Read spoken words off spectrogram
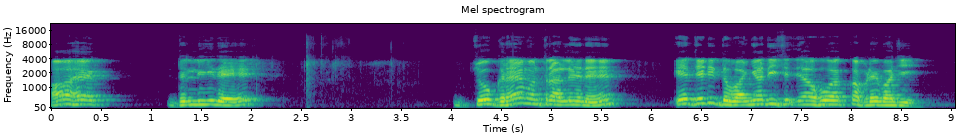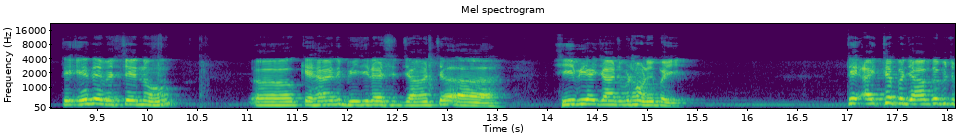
ਆਹ ਹੈ ਦਿੱਲੀ ਦੇ ਜੋ ਗ੍ਰਹਿ ਮੰਤਰਾਲੇ ਨੇ, ਇਹ ਜਿਹੜੀ ਦਵਾਈਆਂ ਦੀ ਉਹ ਹੈ ਘਪੜੇਬਾਜੀ ਤੇ ਇਹਦੇ ਵਿੱਚ ਇਹਨੂੰ ਕਿਹਾ ਇਹਦੀ ਵਿਜੀਲੈਂਸ ਜਾਂਚ ਸੀਬੀਆਈ ਜਾਂਚ ਬਿਠਾਉਣੀ ਪਈ। ਤੇ ਇੱਥੇ ਪੰਜਾਬ ਦੇ ਵਿੱਚ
